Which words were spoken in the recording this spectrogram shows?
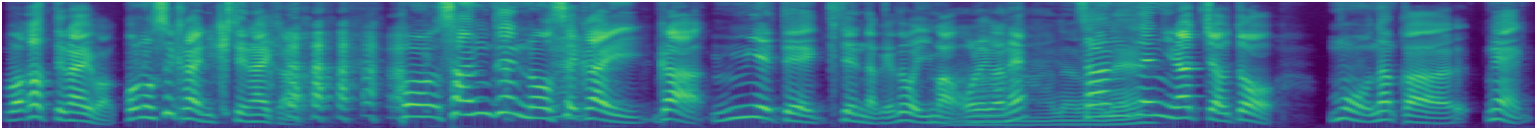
分かってないわ。この世界に来てないから。この3000の世界が見えてきてんだけど今俺がね。ね。3000になっちゃうともうなんかね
